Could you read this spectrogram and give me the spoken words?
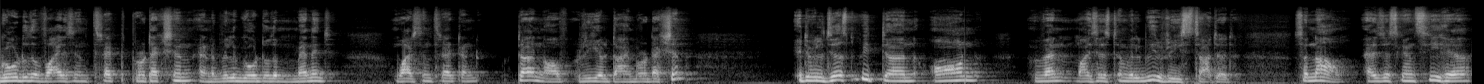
Go to the virus and threat protection, and we'll go to the manage virus and threat and turn off real time protection it will just be turned on when my system will be restarted. So now, as you can see here,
